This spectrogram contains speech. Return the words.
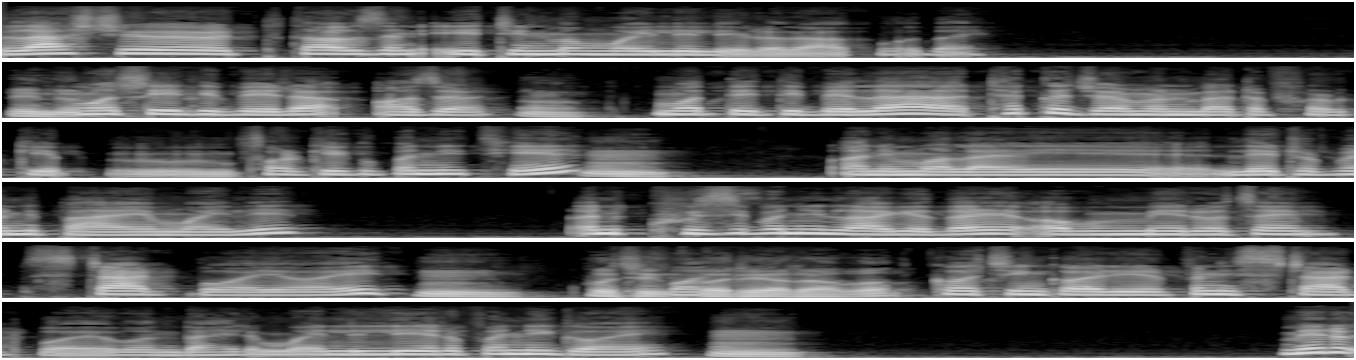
लास्ट इयर टु थाउजन्ड एटिनमा मैले लिएर गएको हुँदै। म त्यति बेला हजुर म त्यति बेला ठ्याक्क जर्मनबाट फर्के फर्केको पनि थिएँ। अनि मलाई लेटर पनि पाएँ मैले। अनि खुसी पनि लाग्यो दाइ। अब मेरो चाहिँ स्टार्ट भयो है। कोचिङ करियर अब। कोचिङ करियर पनि स्टार्ट भयो भन्दाखेरि मैले लिएर पनि गएँ। मेरो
